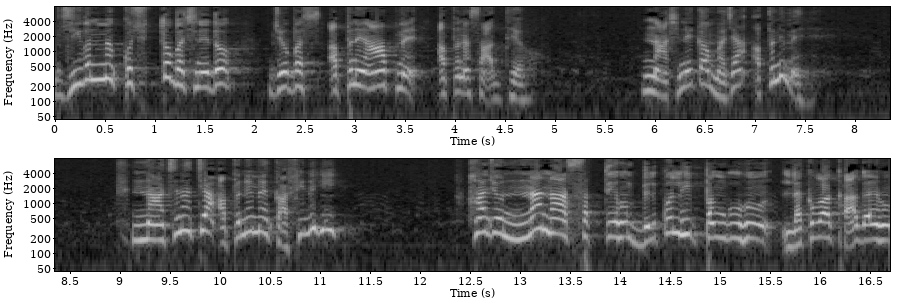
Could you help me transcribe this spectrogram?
जीवन में कुछ तो बचने दो जो बस अपने आप में अपना साध्य हो। नाचने का मज़ा अपने में है। नाचना क्या अपने में काफ़ी नहीं? हाँ, जो ना नाच सकते हो, बिल्कुल ही पंगु हो, लकवा खा गए हो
